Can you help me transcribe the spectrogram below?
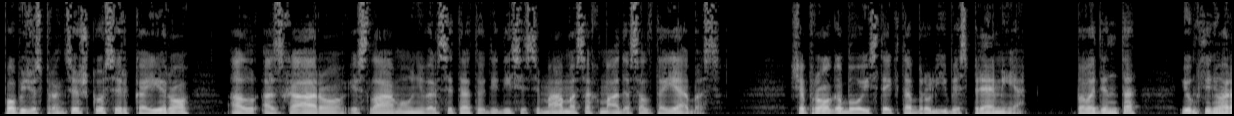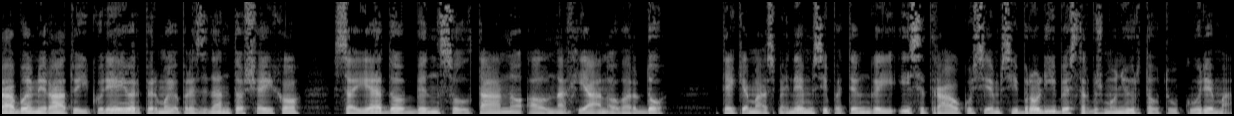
popiežius Pranciškus ir Kairo Al-Azharo Islamo universiteto didysis imamas Ahmadas Altajebas. Šią progą buvo įsteigta brolybės premija, pavadinta Junktinių Arabų Emiratų įkūrėjo ir pirmojo prezidento šeiko Sajedo bin Sultano Al-Nahjano vardu, teikiama asmenims ypatingai įsitraukusiems į brolybės tarp žmonių ir tautų kūrimą.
